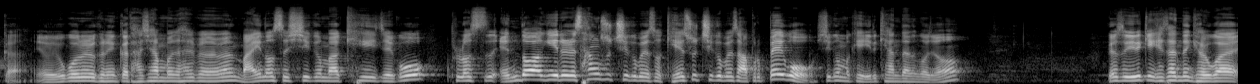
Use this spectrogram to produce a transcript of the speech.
그러니까 요- 요거를 그러니까 다시 한번 해보면 마이너스 시그마 k 제곱 플러스 n 더하기 1을 상수 취급해서 개수 취급해서 앞으로 빼고 시그마 k 이렇게 한다는 거죠. 그래서 이렇게 계산된 결과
